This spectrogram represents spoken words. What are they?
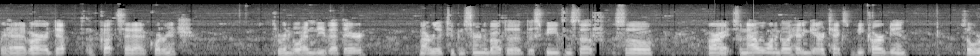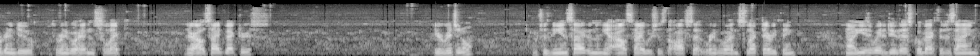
We have our depth of cut set at a quarter inch. So we're going to go ahead and leave that there. Not really too concerned about the, the speeds and stuff. So Alright, so now we want to go ahead and get our text V-carved in. So what we're going to do is we're going to go ahead and select their outside vectors, the original, which is the inside, and then the outside, which is the offset. We're going to go ahead and select everything. Now, easy way to do this, go back to design,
